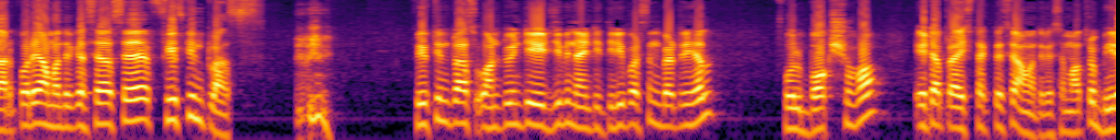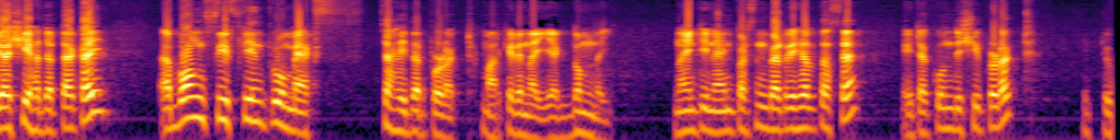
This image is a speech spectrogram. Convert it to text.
তারপরে আমাদের কাছে আছে fifteen plus fifteen plus one twenty eight GB ninety three percent battery health full box সহ। এটা প্রাইস থাকতেছে আমাদের কাছে মাত্র বিরাশি হাজার টাকায়। এবং ফিফটিন প্রো ম্যাক্স চাহিদার প্রোডাক্ট মার্কেটে নাই, একদম নাই। Ninety nine percent battery health আছে। এটা কোন দেশি প্রোডাক্ট একটু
